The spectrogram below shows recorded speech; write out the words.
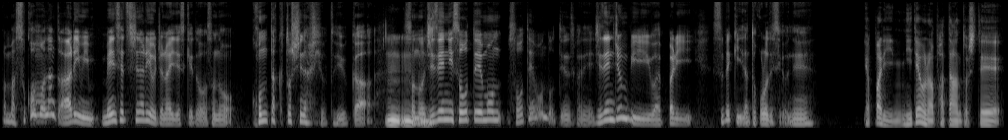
まあそこもなんかある意味面接シナリオじゃないですけどそのコンタクトシナリオというか、うんうんうんその事前に想定問想定問答っていうんですかね事前準備はやっぱりすべきなところですよね。やっぱり似たようなパターンとして、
